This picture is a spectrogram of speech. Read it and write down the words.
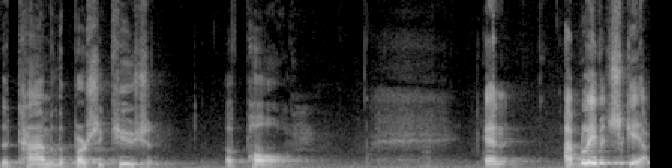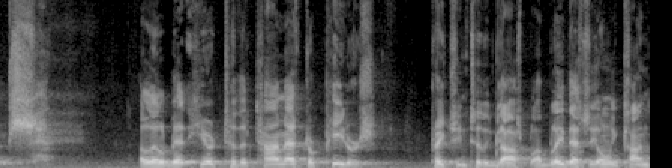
the time of the persecution of Paul. And I believe it skips a little bit here to the time after Peter's preaching to the gospel. I believe that's the only con.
